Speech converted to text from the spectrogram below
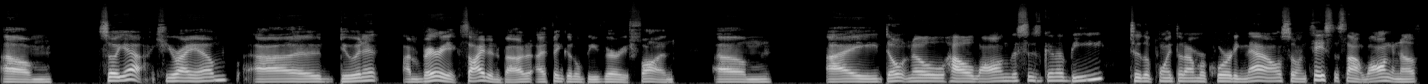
Um, so yeah, here I am, uh, doing it. I'm very excited about it. I think it'll be very fun. Um, I don't know how long this is gonna be to the point that I'm recording now. So in case it's not long enough,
